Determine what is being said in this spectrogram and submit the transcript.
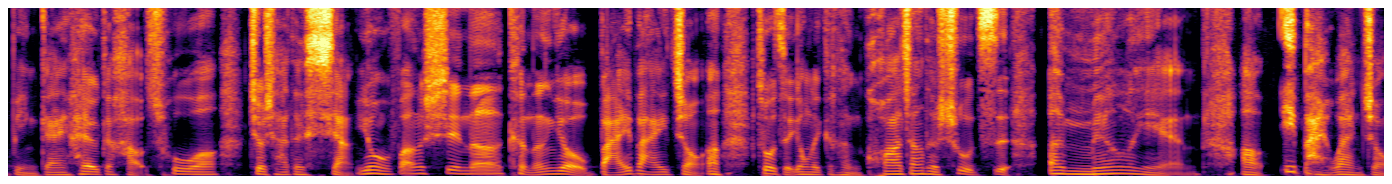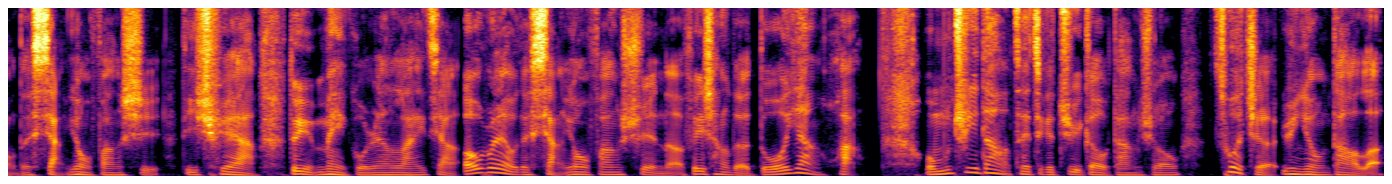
饼干还有一个好处哦，就是它的享用方式呢，可能有百百种啊。作者用了一个很夸张的数字，a million 啊，一百万种的享用方式。的确啊，对于美国人来讲，Oreo 的享用方式呢，非常的多样化。我们注意到，在这个句构当中，作者运用到了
